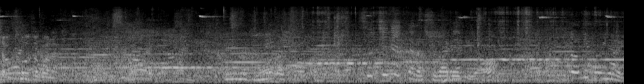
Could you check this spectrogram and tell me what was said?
ちそとそっちだったら座れるよ誰もいないよ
